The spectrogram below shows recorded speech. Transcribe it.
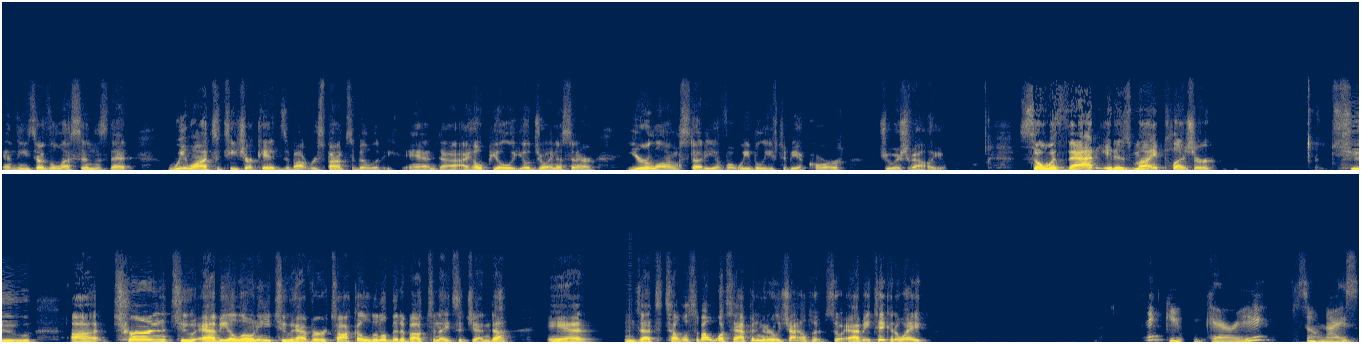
And these are the lessons that we want to teach our kids about responsibility. And uh, I hope you'll you'll join us in our year-long study of what we believe to be a core Jewish value. So with that, it is my pleasure to uh, turn to Abby Aloni to have her talk a little bit about tonight's agenda and uh, to tell us about what's happening in early childhood. So, Abby, take it away. Thank you, Gary. So nice.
